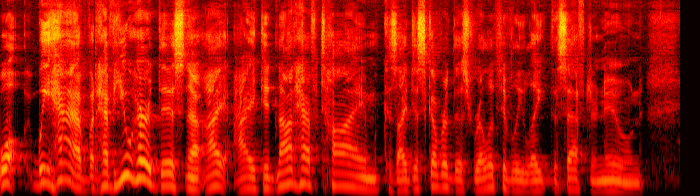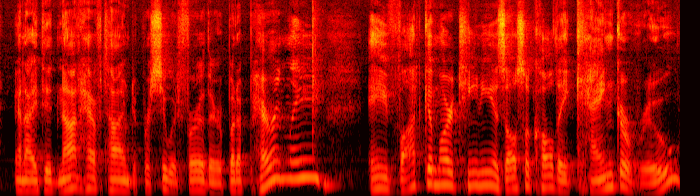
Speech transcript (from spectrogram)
Well, we have, but have you heard this? Now, I, I did not have time because I discovered this relatively late this afternoon, and I did not have time to pursue it further. But apparently, a vodka martini is also called a kangaroo.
